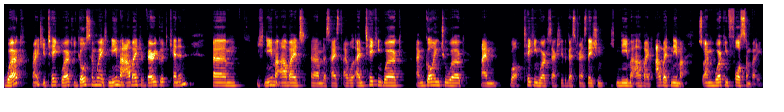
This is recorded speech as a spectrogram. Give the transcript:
work, right? You take work, you go somewhere. Ich nehme Arbeit, very good, kennen. Um, ich nehme Arbeit, um, das heißt, I will, I'm taking work, I'm going to work, I'm, well, taking work is actually the best translation. Ich nehme Arbeit, Arbeitnehmer. So I'm working for somebody.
